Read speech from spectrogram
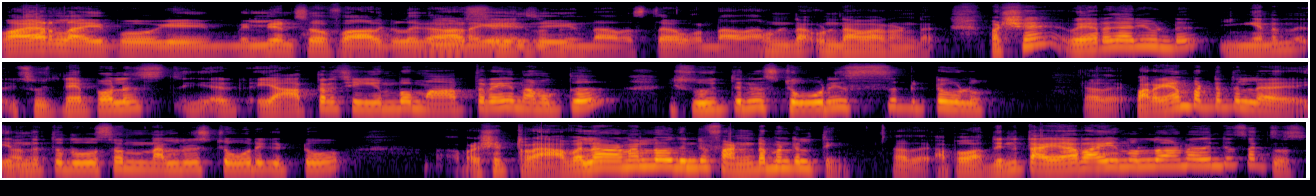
വൈറലായി പോവുകയും മില്യൺസ് ഓഫ് ആളുകൾ കാണുകയും ചെയ്യുന്ന അവസ്ഥകൾ ഉണ്ടാവാറുണ്ട്. ഉണ്ടാവാറുണ്ട്. പക്ഷേ വേറെ കാര്യമുണ്ട്. ഇങ്ങനെ സുജിനെ പോലെ യാത്ര ചെയ്യുമ്പോൾ മാത്രമേ നമുക്ക് സുജിത്തിന് സ്റ്റോറീസ് കിട്ടുള്ളൂ. പറയാൻ പറ്റത്തില്ല. ഇന്നത്തെ ദിവസം നല്ലൊരു സ്റ്റോറി കിട്ടുമോ പക്ഷെ ട്രാവലാണല്ലോ ഇതിന്റെ ഫണ്ടമെന്റൽ തിങ് അതെ. അപ്പോൾ അതിന് തയ്യാറായി എന്നുള്ളതാണ് അതിന്റെ സക്സസ്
